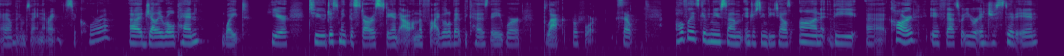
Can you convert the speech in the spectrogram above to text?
i don't think i'm saying that right. Sakura? Uh, Gelly Roll pen white here to just make the stars stand out on the flag a little bit because they were black before. So hopefully it's given you some interesting details on the uh, card if that's what you were interested in.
